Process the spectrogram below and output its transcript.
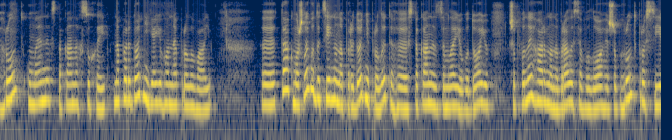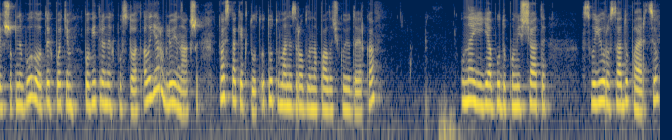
Ґрунт у мене в стаканах сухий. Напередодні я його не проливаю. Е, так, можливо, доцільно напередодні пролити е, стакани з землею, водою, щоб вони гарно набралися вологи, щоб ґрунт просів, щоб не було тих потім повітряних пустот. Але я роблю інакше. Ось так, як тут. Отут у мене зроблена паличкою дирка. У неї я буду поміщати свою розсаду перцю.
